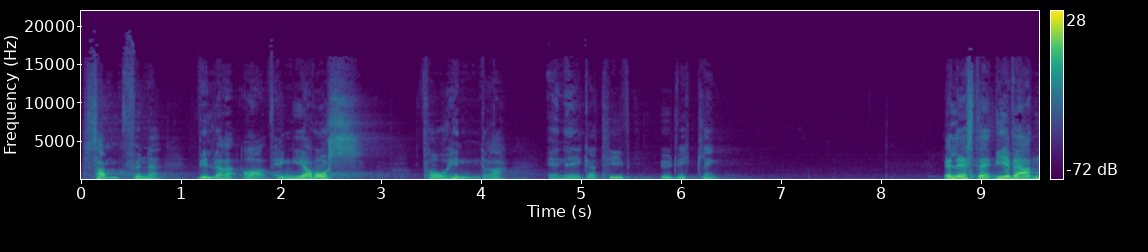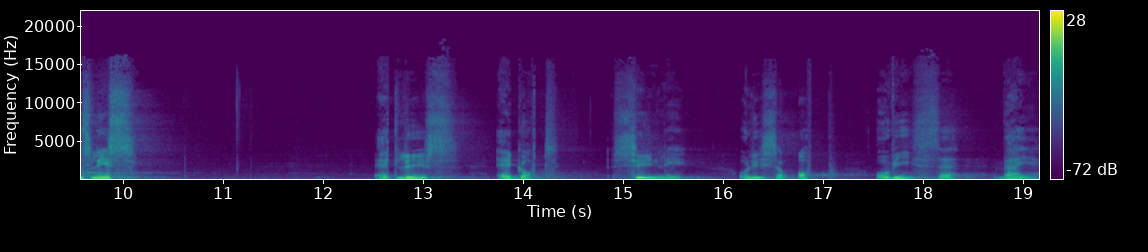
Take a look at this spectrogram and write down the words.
Samfunnet vil være avhengig av oss for å hindre en negativ utvikling. Jeg leste vi er verdens lys. Et lys er godt synlig og lyser opp og viser vei.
